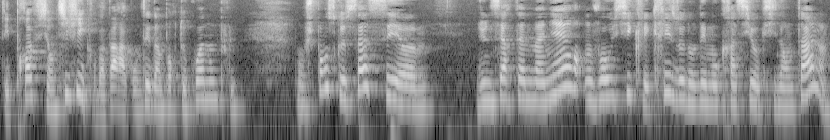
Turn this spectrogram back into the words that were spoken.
des preuves scientifiques. On ne va pas raconter n'importe quoi non plus. Donc je pense que ça, c'est euh, d'une certaine manière, on voit aussi que les crises de nos démocraties occidentales,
